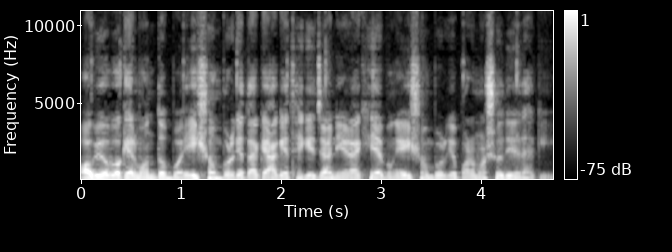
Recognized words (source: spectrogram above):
অভিভাবকের মন্তব্য, এই সম্পর্কে তাকে আগে থেকে জানিয়ে রাখি এবং এই সম্পর্কে পরামর্শ দিয়ে থাকি।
